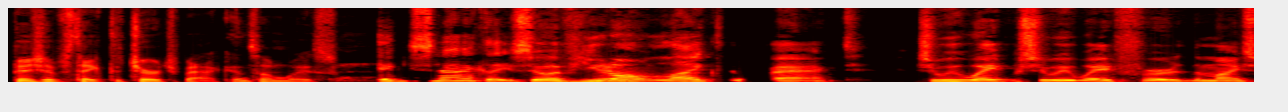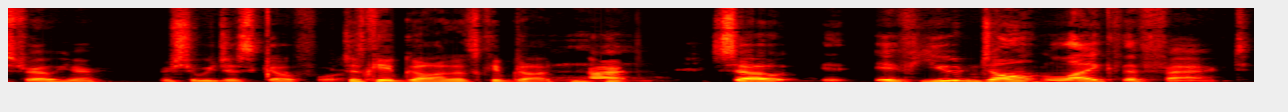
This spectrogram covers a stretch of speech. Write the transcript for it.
bishops take the church back in some ways. Exactly. So if you Yeah. don't like the fact, should we wait? Should we wait for the maestro here, or should we just go for it? Just keep going. Let's keep going. All right. So if you don't like the fact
